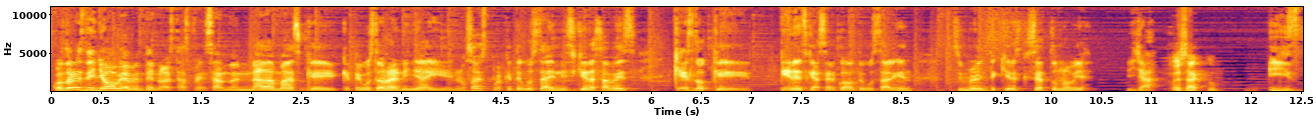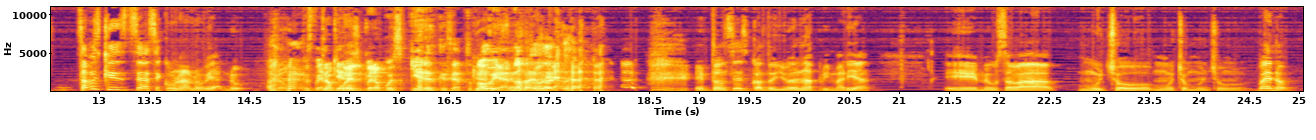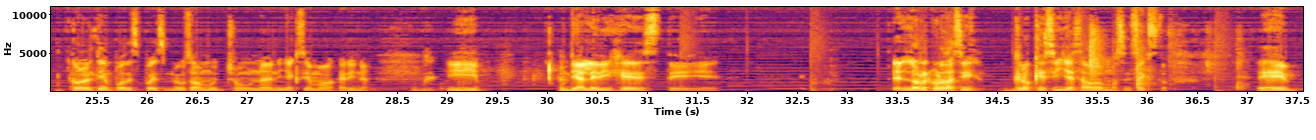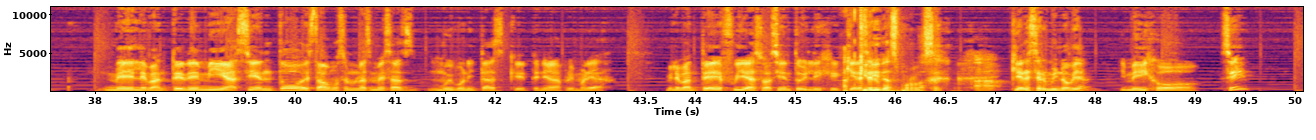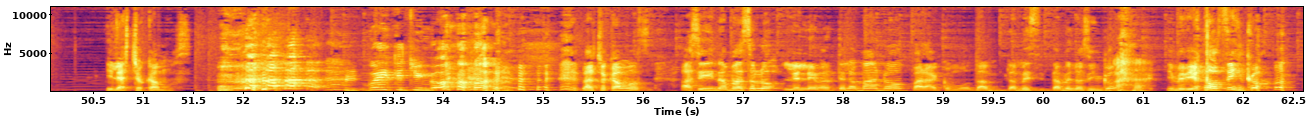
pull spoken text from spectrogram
Cuando eres niño, obviamente no estás pensando en nada más que, que te gusta una niña y no sabes por qué te gusta y ni siquiera sabes qué es lo que tienes que hacer cuando te gusta alguien. Simplemente quieres que sea tu novia y ya. Exacto. ¿Y sabes qué se hace con una novia? No. Pero, pues, Pero tú quieres- pues, pero pues quieres que sea tu quieres novia, que ¿no? sea tu novia. Exacto. Entonces, cuando yo era en la primaria, eh, me gustaba mucho, mucho, mucho. Bueno, con el tiempo, después me gustaba mucho una niña que se llamaba Karina. Y un día le dije, este. Lo recuerdo así. Creo que sí, ya estábamos en sexto. Eh, me levanté de mi asiento. Estábamos en unas mesas muy bonitas que tenía la primaria. Me levanté, fui a su asiento y le dije, ¿quieres ser, Adquiridas por la sed. Ajá. ¿quieres ser mi novia? Y me dijo, sí. Y las chocamos. Güey, qué chingón. las chocamos. Así, nada más solo le levanté la mano para como, "Dam- dame, dame los cinco. Y me dio los cinco.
